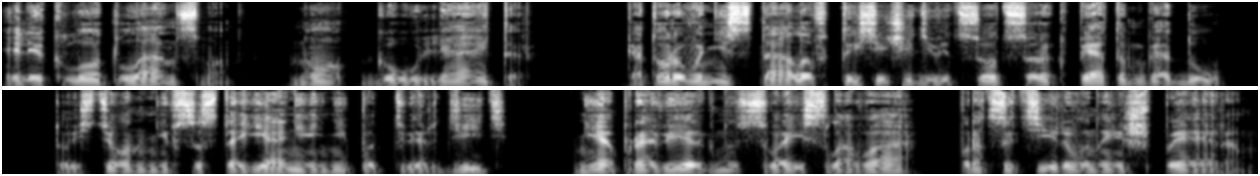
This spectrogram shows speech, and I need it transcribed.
или Клод Лансман, но Гауляйтер, которого не стало в 1945 году, то есть он не в состоянии ни подтвердить, не опровергнуть свои слова, процитированные Шпеером.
